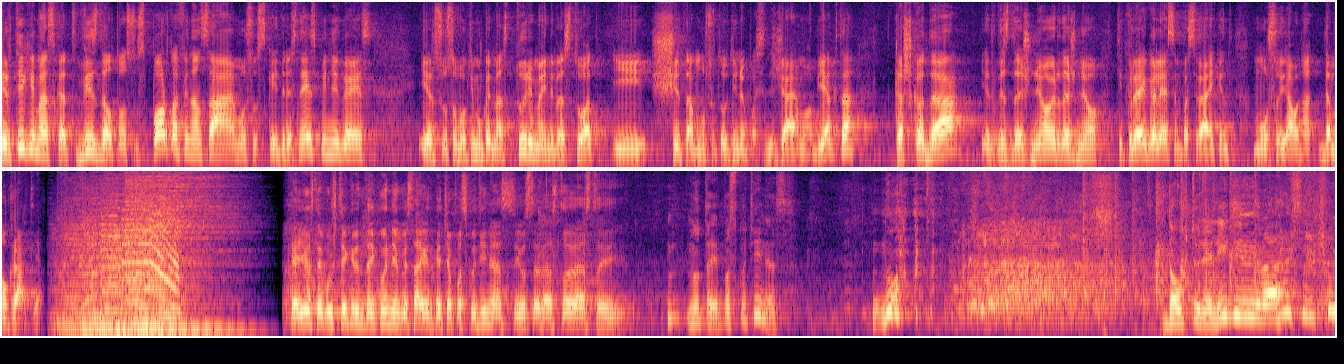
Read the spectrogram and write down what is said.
Ir tikimės, kad vis dėlto su sporto finansavimu, su skaidresniais pinigais ir su suvokimu, kad mes turime investuoti į šitą mūsų tautinio pasididžiavimo objektą, kažkada ir vis dažniau ir dažniau tikrai galėsim pasveikinti mūsų jauną demokratiją. Kai jūs taip užtikrintai kunigui sakėt, kad čia paskutinės jūsų vestuvės, tai... Nu tai paskutinės. Nu. Daug tų religijų yra, visokių.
